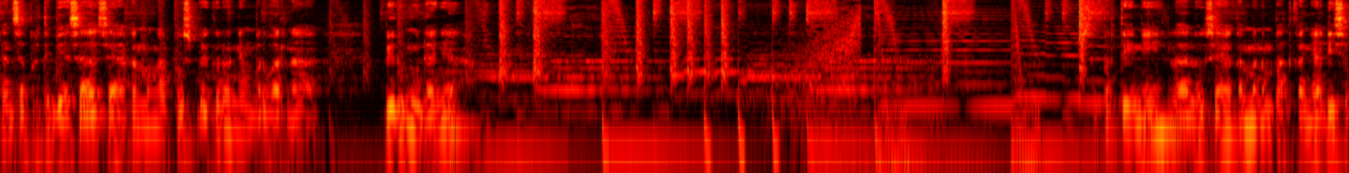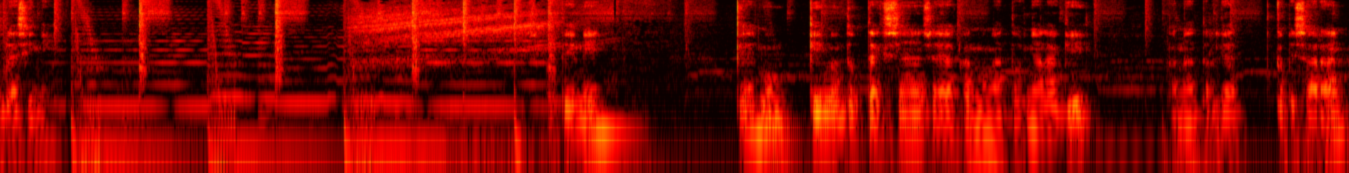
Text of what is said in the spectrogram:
Dan seperti biasa saya akan menghapus background yang berwarna biru mudanya. Seperti ini, lalu saya akan menempatkannya di sebelah sini. Seperti ini, Oke, mungkin untuk teksnya saya akan mengaturnya lagi karena terlihat kebesaran.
